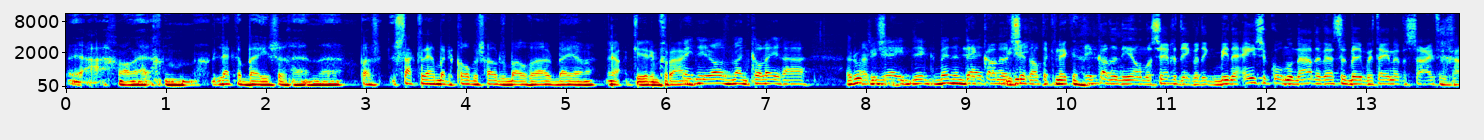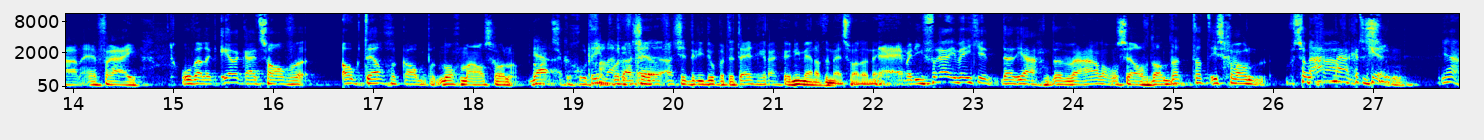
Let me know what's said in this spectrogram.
ja, gewoon echt lekker bezig. En was, stak terecht bij de kopenschouders bovenuit bij hem. Ja, keer hem vrij. Ik weet niet of mijn collega Routinier, ik ben een Ik dijk. kan, Die het zit niet, al te knikken. ik kan het niet anders zeggen, Dick. Want ik, binnen één seconde na de wedstrijd ben ik meteen naar de site gegaan en vrij. Hoewel ik eerlijkheidshalve ook Telgekamp nogmaals gewoon Ja, hartstikke goed prima. Goed, als je, als je drie doelpunten tegenkrijgt, kun je niet man of the match worden. Nee. Nee, maar die vrij, weet je, dat, ja, dat- we halen onszelf dan. Dat, dat is gewoon zo gaaf maak om het te keer. zien. Ja.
